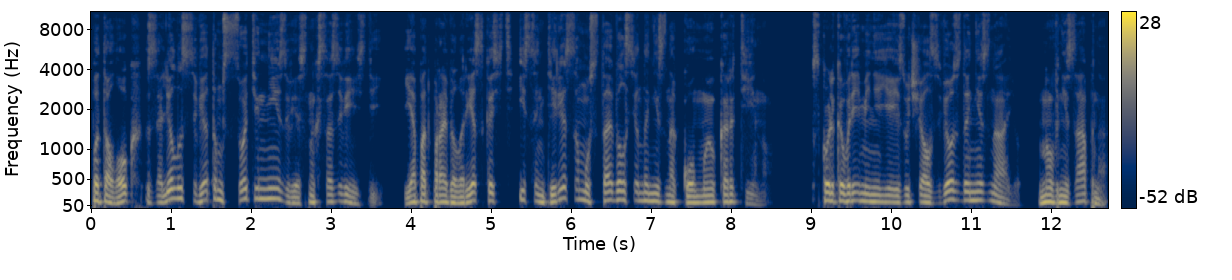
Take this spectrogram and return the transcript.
Потолок залило светом сотен неизвестных созвездий. Я подправил резкость и с интересом уставился на незнакомую картину. Сколько времени я изучал звезды, не знаю, но внезапно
